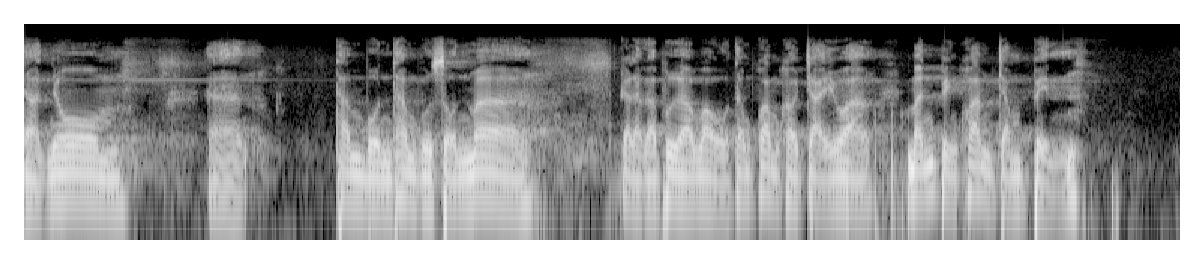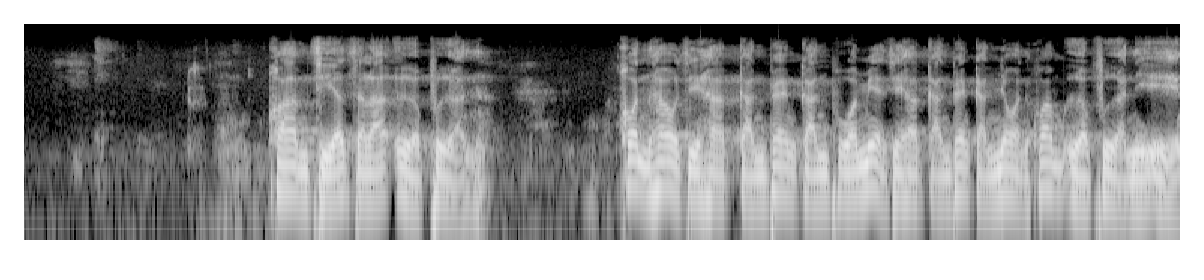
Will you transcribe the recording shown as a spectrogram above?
ญาติโยมอ่าทำบุญทำกุศลมาก็แล้วก็เพื่อเว้าทำความเข้าใจว่า มันเป็นความจำเป็น ความเสียสละเอื้อเผื่อน คนเฮาสิหักกันแพ่งกันผัวเมียสิหักกันแพ่งกันย้อนความเอื้อเผื่อนี้เอง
